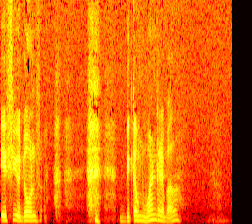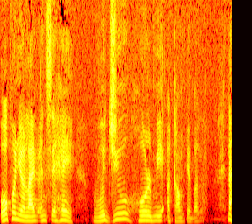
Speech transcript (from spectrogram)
if you don't become vulnerable, open your life and say, hey, would you hold me accountable? Now,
